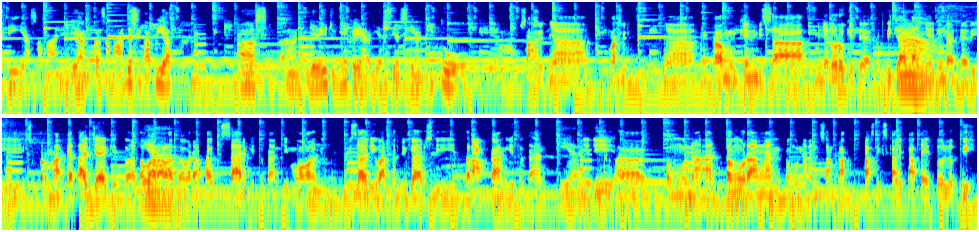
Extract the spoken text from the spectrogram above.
Jadi ya sama aja ya bukan sama aja sih tapi ya uh, uh, jadi ujungnya kayak ya sia-sia gitu ya, maksudnya maksudnya engkau mungkin bisa menyeluruh gitu ya kebijakannya nah. itu nggak dari supermarket aja gitu atau yeah. waralaba-waralaba besar gitu kan di mall gitu. hmm. gitu misal di warteg juga harus diterapkan gitu kan yeah, jadi uh, penggunaan pengurangan penggunaan sampah plastik sekali pakai itu lebih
